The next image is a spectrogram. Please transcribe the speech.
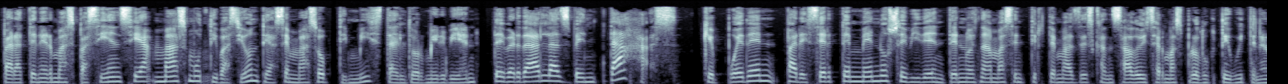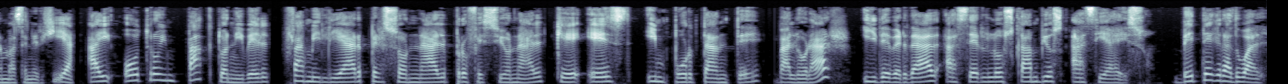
Para tener más paciencia, más motivación, te hace más optimista el dormir bien. De verdad, las ventajas que pueden parecerte menos evidente no es nada más sentirte más descansado y ser más productivo y tener más energía. Hay otro impacto a nivel familiar, personal, profesional que es importante valorar y de verdad hacer los cambios hacia eso. Vete gradual.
